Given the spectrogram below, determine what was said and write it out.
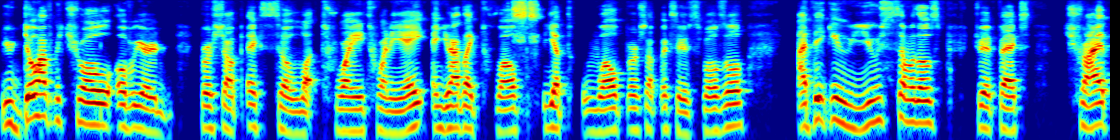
you don't have control over your first round picks till what 2028 and you have like 12 you have 12 first round picks at your disposal. I think you use some of those draft picks, try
